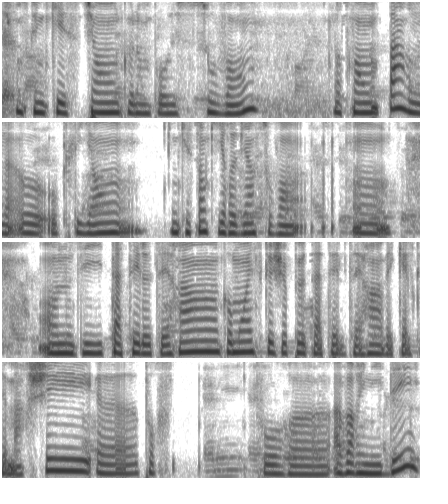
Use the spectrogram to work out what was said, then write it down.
Je pense qu'une question que l'on pose souvent lorsqu'on parle aux, clients, une question qui revient souvent, on, nous dit tâter le terrain, comment est-ce que je peux tâter le terrain avec quelques marchés euh, pour pour euh, avoir une idée?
